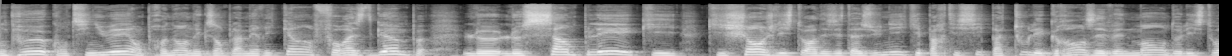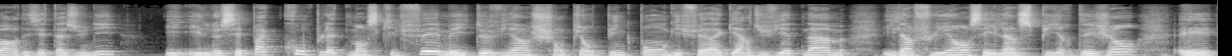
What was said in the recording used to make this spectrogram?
On peut continuer en prenant un exemple américain, Forrest Gump, le, le simplet qui, qui change l'histoire des États-Unis, qui participe à tous les grands événements de l'histoire des États-Unis. Il, ne sait pas complètement ce qu'il fait, mais il devient champion de ping-pong, il fait la guerre du Vietnam, il influence et il inspire des gens. Et,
